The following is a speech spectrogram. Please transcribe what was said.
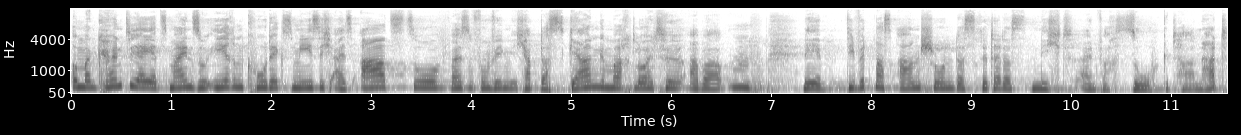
Und man könnte ja jetzt meinen, so Ehrenkodex-mäßig als Arzt, so, weißt du, von wegen, ich habe das gern gemacht, Leute, aber mh, nee, die Widmers ahnen schon, dass Ritter das nicht einfach so getan hat.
